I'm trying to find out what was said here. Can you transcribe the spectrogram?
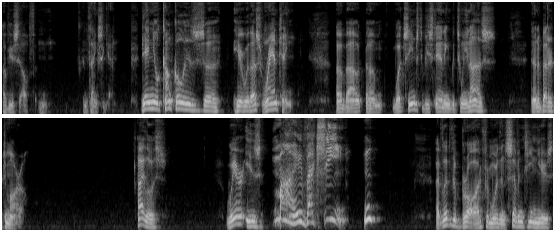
of yourself, and, and thanks again. Daniel Kunkel is uh, here with us, ranting about um, what seems to be standing between us and a better tomorrow. Hi, Lewis. Where is my vaccine? Hmm? I've lived abroad for more than 17 years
